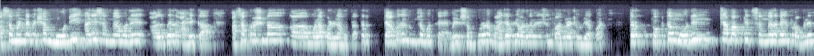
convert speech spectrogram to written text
असं म्हणण्यापेक्षा मोदी आणि संघामध्ये आलबेल आहे का असा प्रश्न मला पडला होता. तर त्याबद्दल तुमचं मत काय म्हणजे संपूर्ण भाजप ही ऑर्गनायझेशन बाजूला ठेवली आपण. तर फक्त मोदींच्या बाबतीत संघाला काही प्रॉब्लेम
